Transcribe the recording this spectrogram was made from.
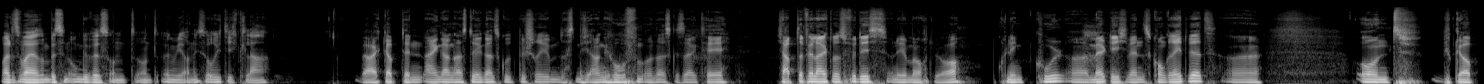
weil das war ja so ein bisschen ungewiss und, und irgendwie auch nicht so richtig klar. Ja, ich glaube, den Eingang hast du ja ganz gut beschrieben. Du hast mich angerufen und hast gesagt, hey, ich habe da vielleicht was für dich. Und ich habe mir gedacht, ja, klingt cool. Äh, melde dich, wenn es konkret wird. Äh, und ich glaube,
